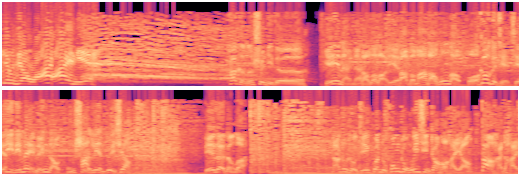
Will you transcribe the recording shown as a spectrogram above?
静静，我爱爱你。他可能是你的爷爷奶奶、姥姥姥爷、爸爸妈妈、老公老婆、哥哥姐姐、弟弟妹妹、领导同事、暗恋对象。别再等了，拿出手机关注公众微信账号“海洋大海的海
